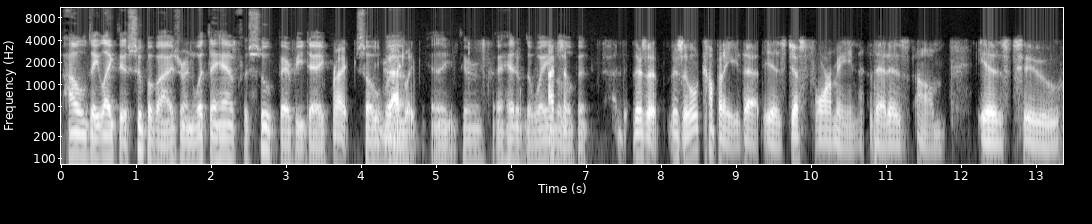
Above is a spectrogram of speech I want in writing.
how they like their supervisor, and what they have for soup every day. Right. So exactly. Uh, they're ahead of the wave That's a little bit. There's a there's a little company that is just forming that is um, is to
